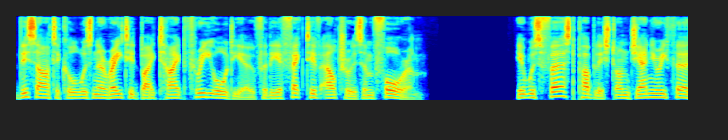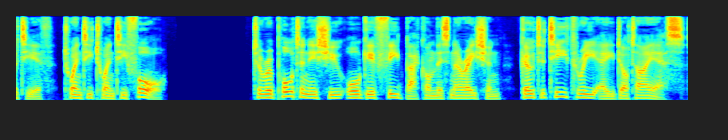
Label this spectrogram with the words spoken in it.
This article was narrated by Type 3 Audio for the Effective Altruism Forum. It was first published on January 30, 2024. To report an issue or give feedback on this narration, go to t3a.is.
